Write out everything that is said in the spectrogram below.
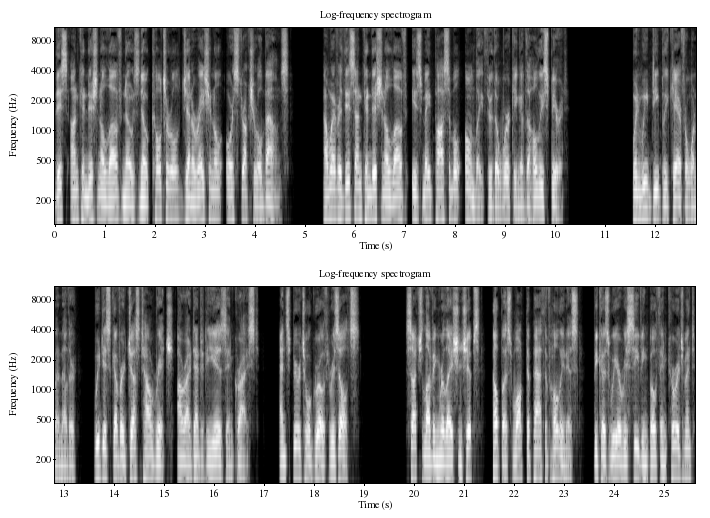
This unconditional love knows no cultural, generational, or structural bounds. However, this unconditional love is made possible only through the working of the Holy Spirit. When we deeply care for one another, we discover just how rich our identity is in Christ, and spiritual growth results. Such loving relationships help us walk the path of holiness because we are receiving both encouragement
